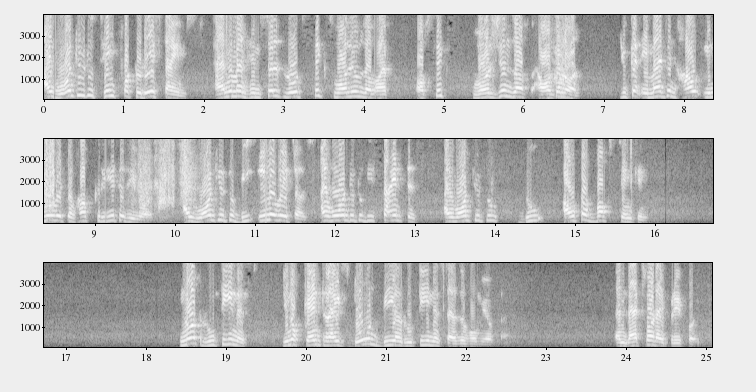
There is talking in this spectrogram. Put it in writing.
I want you to think for today's times. Hahnemann himself wrote six volumes of, of six versions of Organon. You can imagine how innovative, how creative he was. I want you to be innovators. I want you to be scientists. I want you to do out of box thinking. Not routinist. You know, Kent writes, don't be a routinist as a homeopath. And that's what I pray for you.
